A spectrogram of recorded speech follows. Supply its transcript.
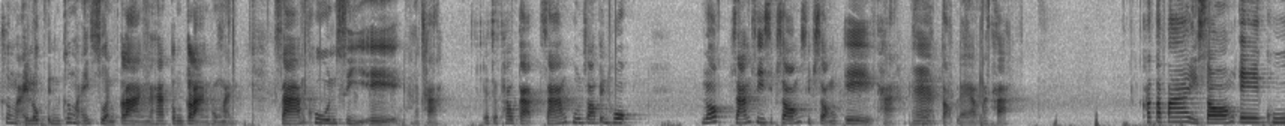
เครื่องหมายลบเป็นเครื่องหมายส่วนกลางนะคะ ตรงกลางของมัน3คูณ 4a นะคะ ก็จะเท่ากับ3คูณ2เป็น 6 ลบ 3 4 12 12a ค่ะอ่าตอบแล้วนะคะ ข้อต่อไป 2a คู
